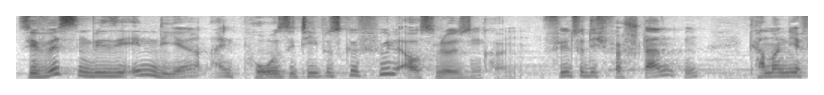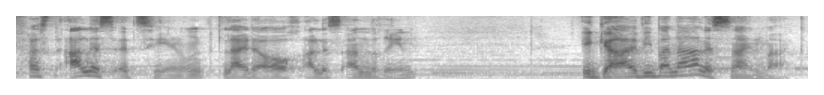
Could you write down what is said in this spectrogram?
Sie wissen, wie sie in dir ein positives Gefühl auslösen können. Fühlst du dich verstanden, kann man dir fast alles erzählen und leider auch alles andrehen, egal wie banal es sein mag.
